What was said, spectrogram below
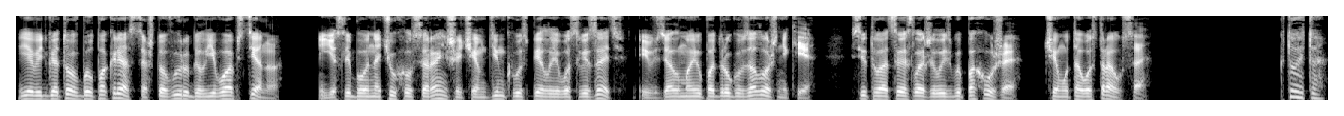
Я ведь готов был поклясться, что вырубил его об стену, если бы он очухался раньше, чем Динка успела его связать и взял мою подругу в заложники, ситуация сложилась бы похуже, чем у того страуса. «Кто это?»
